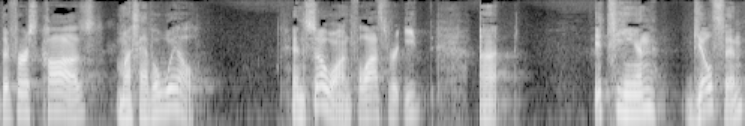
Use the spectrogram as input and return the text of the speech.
the first cause must have a will. And so on. Philosopher uh, Etienne Gilson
